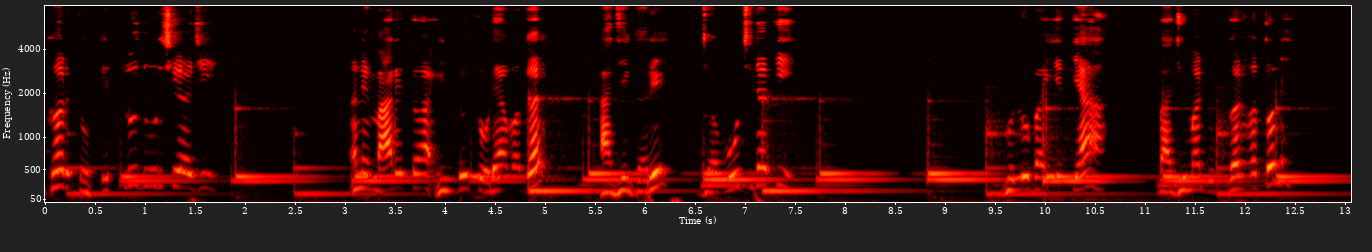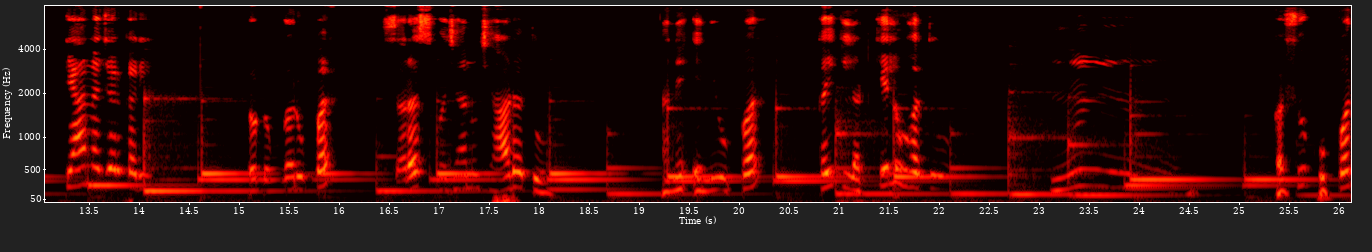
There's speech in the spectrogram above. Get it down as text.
ઘર તો કેટલું દૂર છે હજી. અને મારે તો આ ઈંડું તોડ્યા વગર આજે ઘરે જવું જ નથી. ભોલુભાઈએ ત્યાં બાજુમાં ડુંગર હતો ને, ત્યાં નજર કરી. તો ડુંગર ઉપર સરસ મજાનું ઝાડ હતું અને એની ઉપર કંઈક લટકેલું હતું. કશુંક ઉપર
